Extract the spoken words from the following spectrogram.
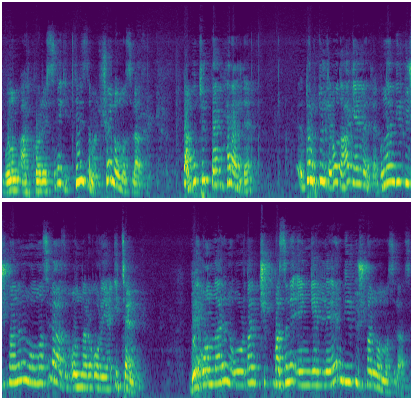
bunun arkeolojisine gittiğiniz zaman şöyle olması lazım. Ya bu Türkler herhalde e, durup dururken o daha gelmediler. Bunların bir düşmanının olması lazım onları oraya iten ve onların oradan çıkmasını engelleyen bir düşmanın olması lazım.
